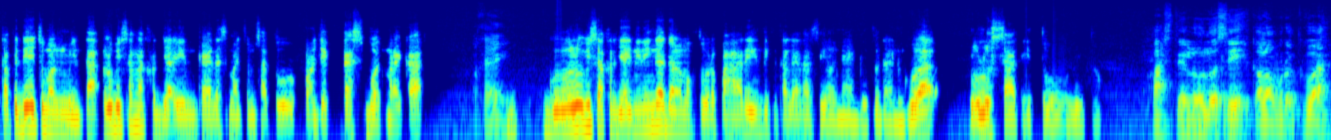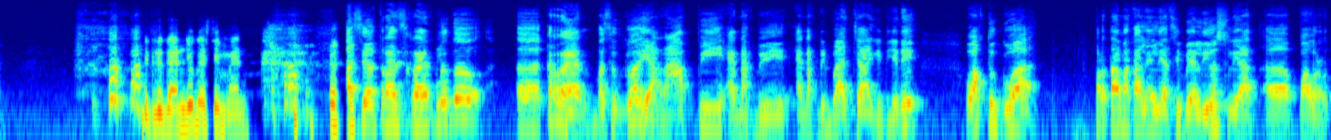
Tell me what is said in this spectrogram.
Tapi dia cuma minta lu bisa nggak kerjain kayak ada semacam satu project test buat mereka? Oke. Okay. gue lu bisa kerjain ini nggak dalam waktu berapa hari? Nanti kita lihat hasilnya gitu. Dan gue lulus saat itu gitu. Pasti lulus sih kalau menurut gue deg-degan juga sih men. Hasil transcribe lu tuh uh, keren. Maksud gue ya rapi enak di enak dibaca gitu. Jadi waktu gue pertama kali lihat si Belius lihat uh, power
